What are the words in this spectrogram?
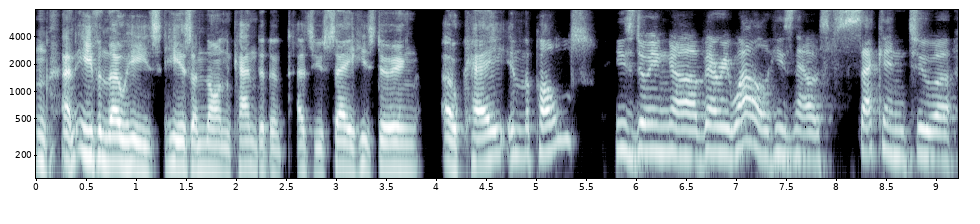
Mm, and even though he's he is a non-candidate, as you say, he's doing okay in the polls. He's doing uh, very well. He's now second to uh,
